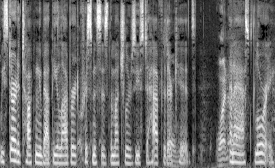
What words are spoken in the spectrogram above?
We started talking about the elaborate Christmases the Muchlers used to have for their kids. And I asked Lori,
